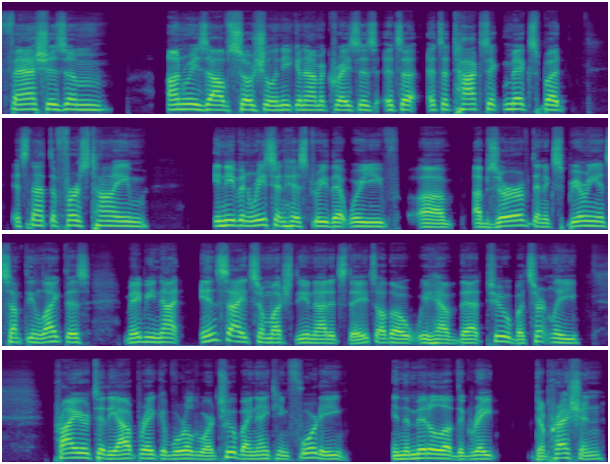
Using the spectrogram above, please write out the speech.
fascism, unresolved social and economic crisis. It's a it's a toxic mix, but it's not the first time in even recent history that we've uh, observed and experienced something like this. Maybe not inside so much the United States, although we have that too, but certainly prior to the outbreak of World War II by 1940, in the middle of the Great Depression,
